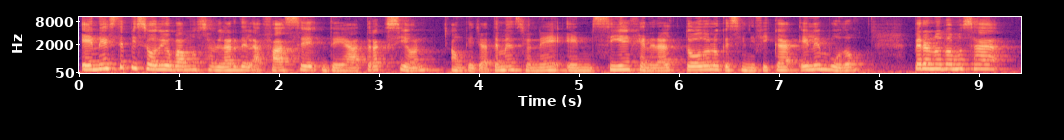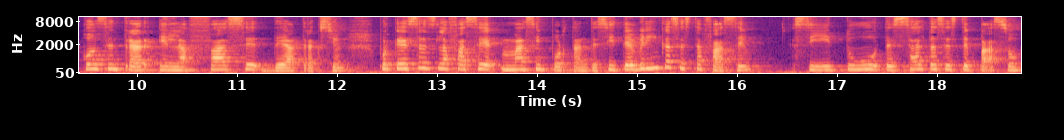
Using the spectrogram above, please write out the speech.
en este episodio vamos a hablar de la fase de atracción, aunque ya te mencioné en sí en general todo lo que significa el embudo, pero nos vamos a concentrar en la fase de atracción, porque esa es la fase más importante. Si te brincas esta fase, si tú te saltas este paso,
